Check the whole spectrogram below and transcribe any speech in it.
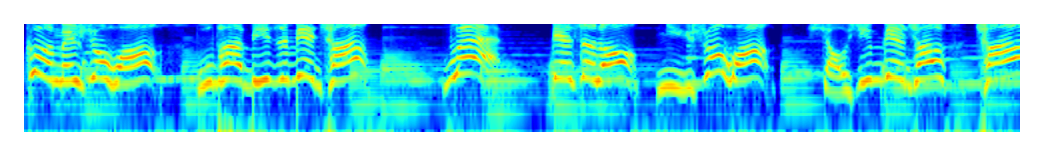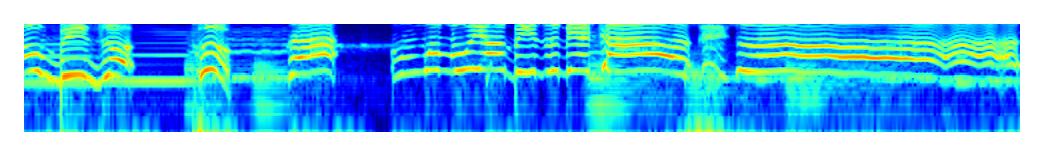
可没说谎，不怕鼻子变长。喂，变色龙，你说谎，小心变成长鼻子！哼！啊，我不要鼻子变长！啊，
